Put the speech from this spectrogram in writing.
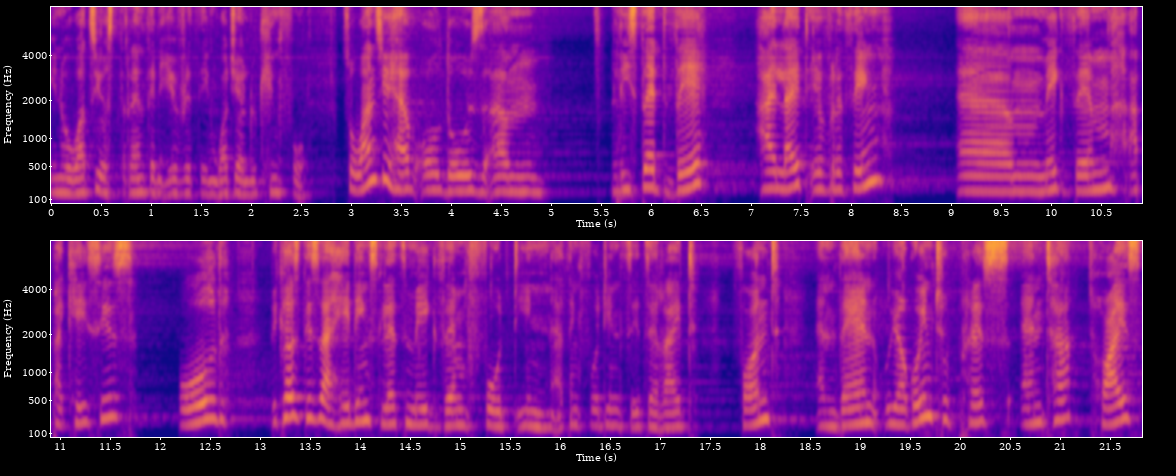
you know what's your strength and everything, what you're looking for. So once you have all those um, listed there, highlight everything um, make them uppercases, bold. Because these are headings, let's make them 14. I think 14 is a right font. And then we are going to press enter twice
